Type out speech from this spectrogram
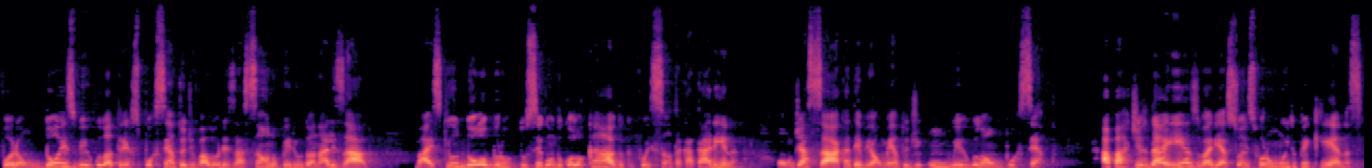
foram 2,3% de valorização no período analisado, mais que o dobro do segundo colocado, que foi Santa Catarina, onde a saca teve aumento de 1,1%. A partir daí, as variações foram muito pequenas,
